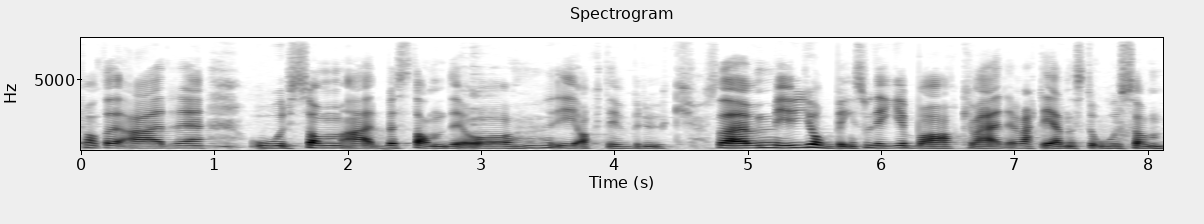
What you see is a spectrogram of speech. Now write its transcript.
på en måte er eh, ord som er bestandig og i aktiv bruk. Så det er mye jobbing som ligger bak hver, hvert eneste ord som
